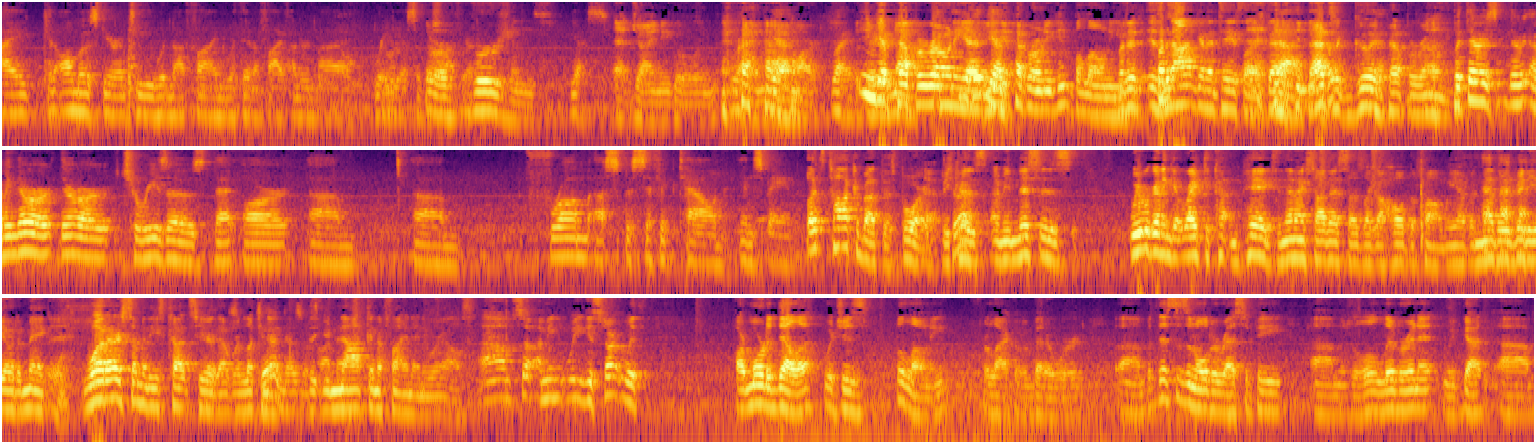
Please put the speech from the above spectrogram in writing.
I can almost guarantee you would not find within a 500 mile radius of the There are shop here. versions yes. at Giant Eagle and, Right, and yeah, Walmart. right. But You can they're get not- pepperoni, Yeah, at- You yeah. get pepperoni, you get bologna, but it is But- not going to taste like that. That's a good pepperoni. But there is there. I mean, there are there are chorizos that are um, um, from a specific town in Spain. Let's talk about this board Yeah, because I mean, this is. We were going to get right to cutting pigs, and then I saw this. I was like, "I'll hold the phone. We have another video to make." What are some of these cuts here that we're looking Jared at that you're not going to find anywhere else? Um, so, I mean, we can start with our mortadella, which is bologna, for lack of a better word. Um, but this is an older recipe. Um, there's a little liver in it. We've got um,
